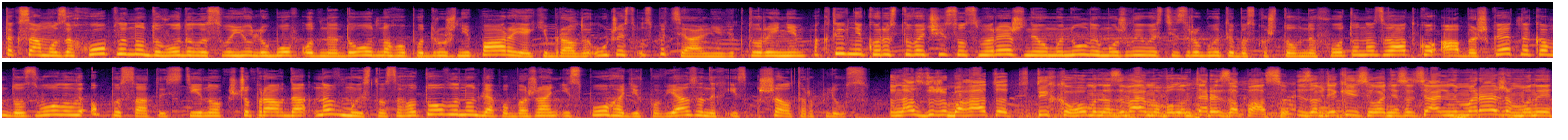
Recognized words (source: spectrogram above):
Так само захоплено доводили свою любов одне до одного подружні пари, які брали участь у спеціальній вікторині. Активні користувачі соцмереж не оминули можливості зробити безкоштовне фото на згадку, а бешкетникам дозволили обписати стіну. Щоправда, навмисно заготовлену для побажань і спогадів, пов'язаних із Shelter Plus. У нас дуже багато тих, кого ми називаємо волонтери запасу. Завдяки сьогодні соціальним мережам вони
